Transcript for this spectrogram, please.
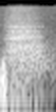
Oof.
